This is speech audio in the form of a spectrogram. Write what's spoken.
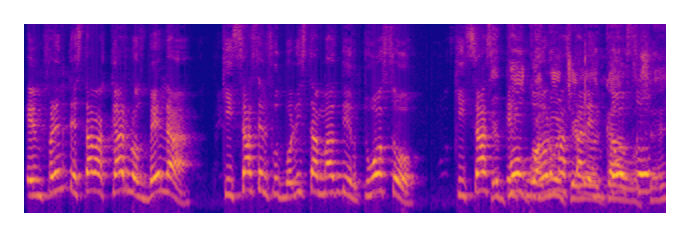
Enfrente estaba Carlos Vela, quizás el futbolista más virtuoso, quizás el jugador más talentoso, ¿eh?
